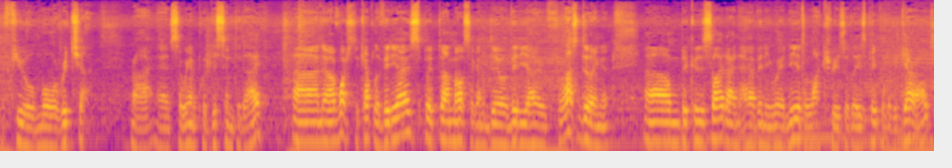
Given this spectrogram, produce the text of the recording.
the fuel more richer right and so we're going to put this in today uh, now I've watched a couple of videos but I'm also going to do a video for us doing it um, because I don't have anywhere near the luxuries of these people with a garage.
